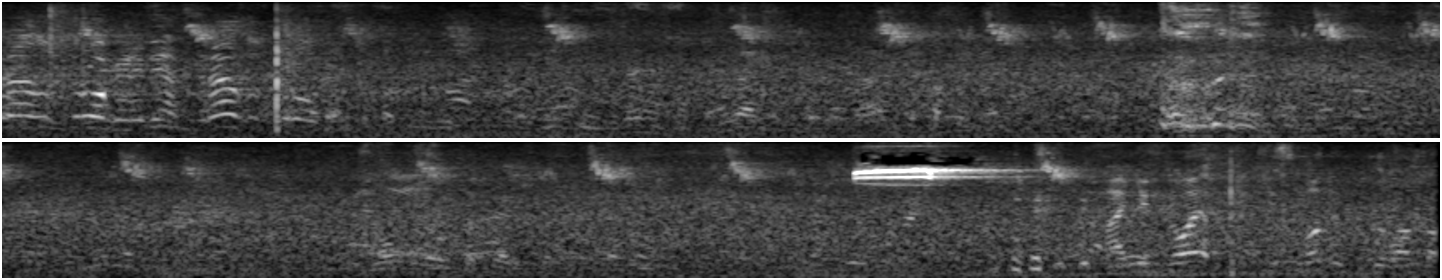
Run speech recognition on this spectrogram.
сразу строго, ребят, сразу строго. Они вдвоем такие смотрят в глаза.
